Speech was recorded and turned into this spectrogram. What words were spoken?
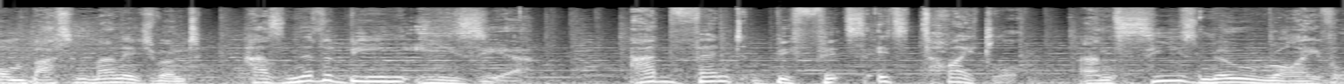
Combat management has never been easier. Advent befits its title and sees no rival.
